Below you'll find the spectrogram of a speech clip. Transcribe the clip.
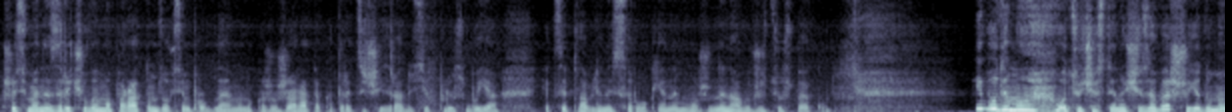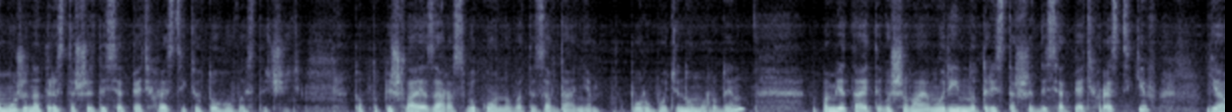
Щось в мене з речовим апаратом зовсім проблеми. Ну, кажу, жара така 36 градусів плюс, бо я, як цей плавлений сирок, я не можу, ненавиджу цю спеку. І будемо оцю частину ще завершу. Я думаю, може на 365 хрестиків того вистачить. Тобто пішла я зараз виконувати завдання по роботі номер 1 Пам'ятайте, вишиваємо рівно 365 хрестиків. Я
